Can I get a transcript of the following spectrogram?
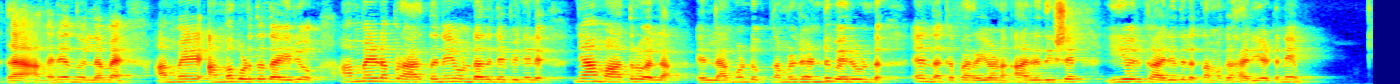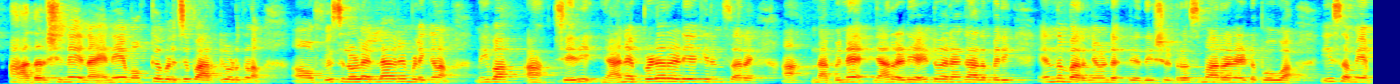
ഇതാ അങ്ങനെയൊന്നുമില്ലമ്മേ. അമ്മയെ അമ്മ കൊടുത്ത ധൈര്യവും അമ്മയുടെ പ്രാർത്ഥനയും ഉണ്ട് അതിന്റെ പിന്നിൽ ഞാൻ മാത്രമല്ല എല്ലാം കൊണ്ടും നമ്മൾ രണ്ടുപേരും ഉണ്ട് എന്നൊക്കെ പറയുകയാണ് ആരതീഷെ ഈ ഒരു കാര്യത്തിൽ നമുക്ക് ഹരിയേട്ടനെയും ആദർശിനെയും നയനെയും ഒക്കെ വിളിച്ച് പാർട്ടി കൊടുക്കണം. ഓഫീസിലുള്ള എല്ലാവരെയും വിളിക്കണം. നീ വാ. ആ ശരി. ഞാൻ എപ്പോഴും റെഡിയാ കിരൺ സാറേ? ആ എന്നാ പിന്നെ ഞാൻ റെഡി ആയിട്ട് വരാൻ കാദംബരി. എന്നും പറഞ്ഞുകൊണ്ട് രതീഷ് ഡ്രസ്സ് മാറാനായിട്ട് പോവുക. ഈ സമയം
